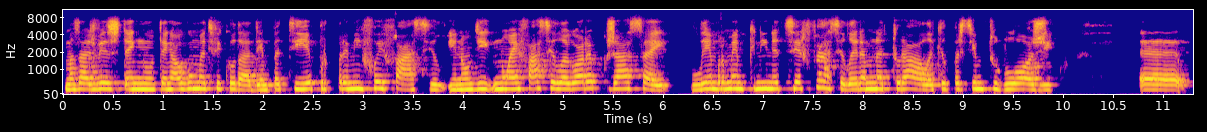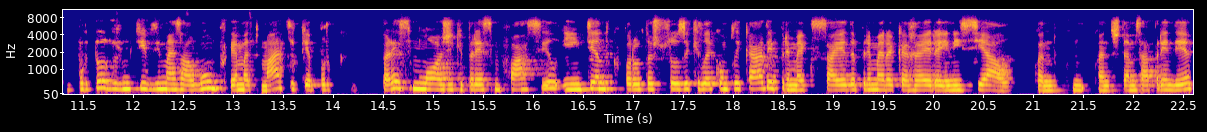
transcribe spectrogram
mas às vezes tenho, tenho alguma dificuldade de empatia porque para mim foi fácil, e não digo, não é fácil agora porque já sei, lembro-me pequenina de ser fácil, era-me natural, aquilo parecia-me tudo lógico, uh, por todos os motivos e mais algum, porque é matemática, porque parece-me lógico e parece-me fácil, e entendo que para outras pessoas aquilo é complicado, e primeiro que saia da primeira carreira inicial, quando, quando estamos a aprender,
